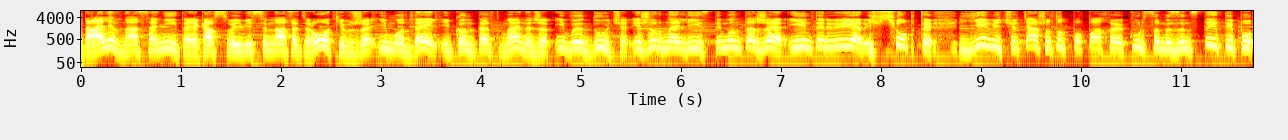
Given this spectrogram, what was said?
Далі в нас Аніта, яка в свої 18 років вже і модель, і контент-менеджер, і ведуча, і журналіст, і монтажер, і інтерв'юєр. І йопти, є відчуття, що тут попахує курсами з інсти, типу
